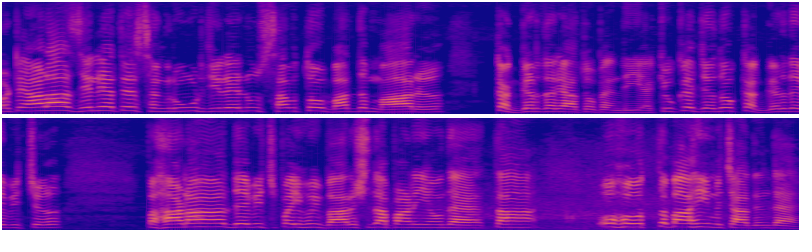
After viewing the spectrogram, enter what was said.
ਪਟਿਆਲਾ ਜ਼ਿਲ੍ਹੇ ਅਤੇ ਸੰਗਰੂਰ ਜ਼ਿਲ੍ਹੇ ਨੂੰ ਸਭ ਤੋਂ ਵੱਧ ਮਾਰ ਘੱਗਰ ਦਰਿਆ ਤੋਂ ਪੈਂਦੀ ਹੈ, ਕਿਉਂਕਿ ਜਦੋਂ ਘੱਗਰ ਦੇ ਵਿੱਚ, ਪਹਾੜਾਂ ਦੇ ਵਿੱਚ ਪਈ ਹੋਈ ਬਾਰਿਸ਼ ਦਾ ਪਾਣੀ ਆਉਂਦਾ ਹੈ, ਤਾਂ ਉਹ ਤਬਾਹੀ ਮਚਾ ਦਿੰਦਾ ਹੈ।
